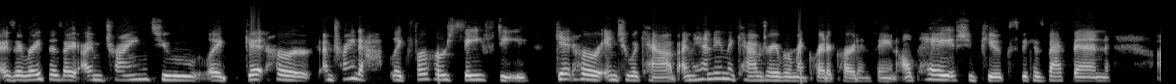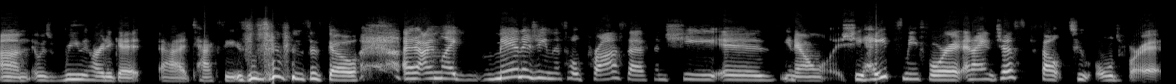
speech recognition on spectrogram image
as I write this, I, I'm trying to like get her, I'm trying to, like, for her safety, get her into a cab. I'm handing the cab driver my credit card and saying, I'll pay if she pukes because back then, um, it was really hard to get uh, taxis in San Francisco. And I'm like managing this whole process, and she is, you know, she hates me for it. And I just felt too old for it.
